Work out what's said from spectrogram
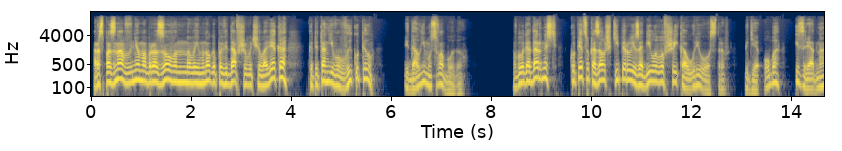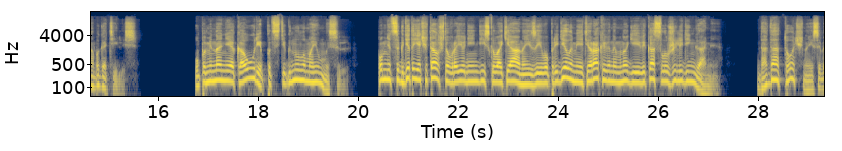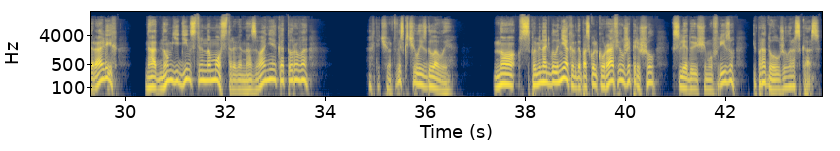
Распознав в нем образованного и много повидавшего человека, капитан его выкупил и дал ему свободу. В благодарность купец указал шкиперу изобиловавший Каури остров, где оба изрядно обогатились. Упоминание Каури подстегнуло мою мысль. Помнится, где-то я читал, что в районе Индийского океана и за его пределами эти раковины многие века служили деньгами. Да-да, точно, и собирали их на одном единственном острове, название которого... Ах ты черт, выскочило из головы. Но вспоминать было некогда, поскольку Рафи уже перешел к следующему фризу и продолжил рассказ.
